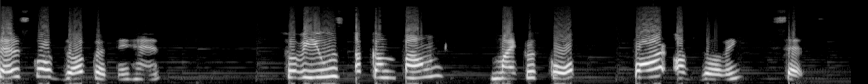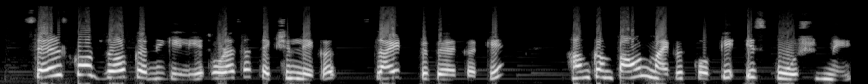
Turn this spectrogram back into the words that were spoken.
सेल्स को ऑब्ज़र्व करते हैं so we use a compound microscope for observing cells cells को ऑब्ज़र्व करने के लिए थोड़ा सा सेक्शन लेकर स्लाइड प्रिपेयर करके हम कंपाउंड माइक्रोस्कोप के इस पोर्शन में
